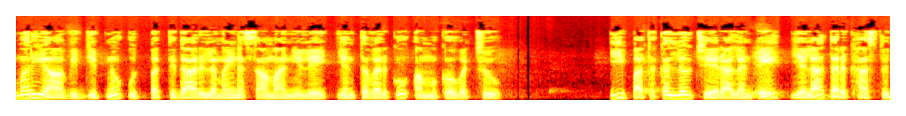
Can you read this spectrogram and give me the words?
మరి ఆ విద్యుత్ను ఉత్పత్తిదారులమైన సామాన్యులే ఎంతవరకు అమ్ముకోవచ్చు? ఈ పథకంలో చేరాలంటే ఎలా దరఖాస్తు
